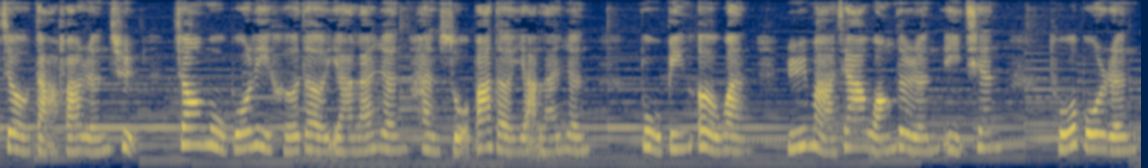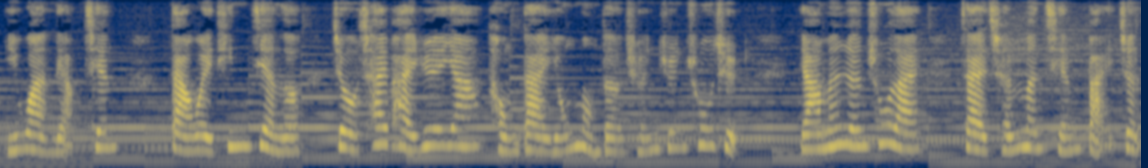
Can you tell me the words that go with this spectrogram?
就打发人去招募伯利河的亚兰人和索巴的亚兰人，步兵二万，与马加王的人一千，陀伯人一万两千。大卫听见了，就差派约押统带勇猛的全军出去。亚门人出来，在城门前摆阵。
